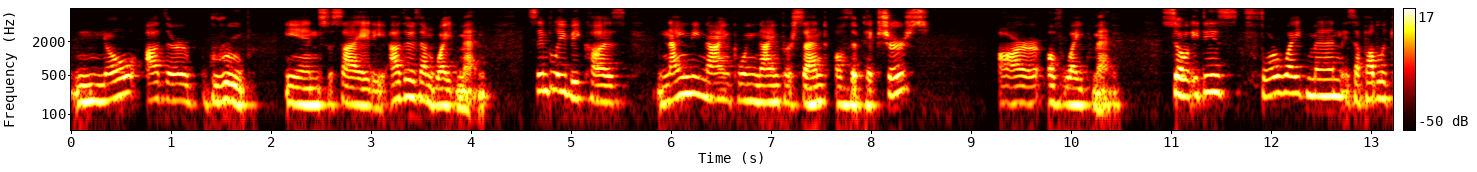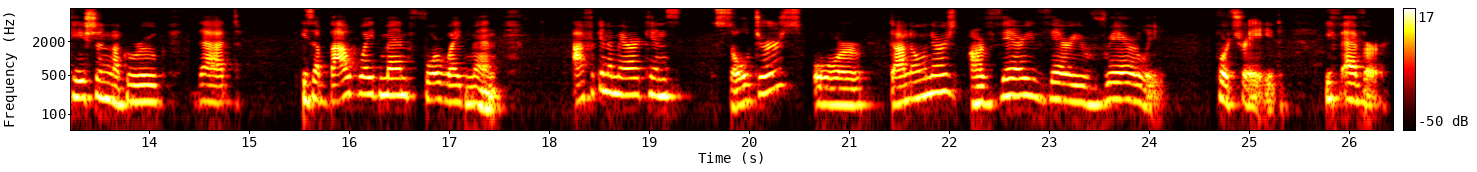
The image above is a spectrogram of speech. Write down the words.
no other group in society other than white men, simply because 99.9% of the pictures are of white men. So it is for white men, it's a publication, a group that is about white men for white men. African Americans, soldiers or gun owners, are very, very rarely portrayed, if ever,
